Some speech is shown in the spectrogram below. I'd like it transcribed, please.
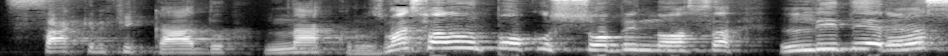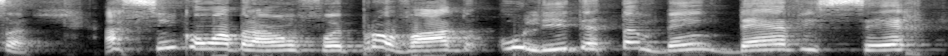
sacrificado na cruz. Mas falando um pouco sobre nossa liderança, assim como Abraão foi provado, o líder também deve ser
